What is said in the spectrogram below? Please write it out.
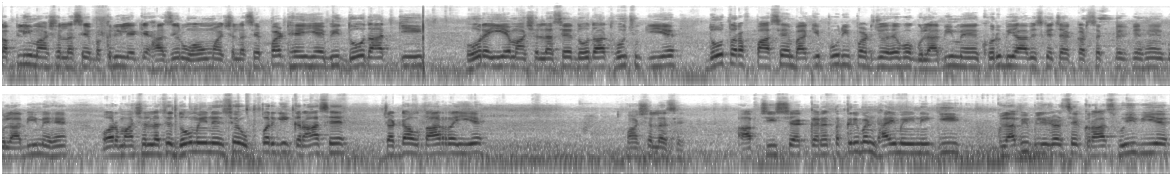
कपली माशाल्लाह से बकरी लेके हाजिर हुआ हूँ, माशाल्लाह से। पट है ये अभी दो दांत की। हो रही है, माशाल्लाह से। दो दांत हो चुकी है। दो तरफ़ पासे हैं बाकी पूरी पट जो है वो गुलाबी में है। खुर भी आप इसके चेक कर सकते हैं गुलाबी में है। और माशाल्लाह से दो महीने से ऊपर की क्रास है। चड्डा उतार रही है। माशाल्लाह से। आप चीज़ चेक करें, तकरीबन ढाई महीने की गुलाबी ब्लीडर से क्रॉस हुई भी है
